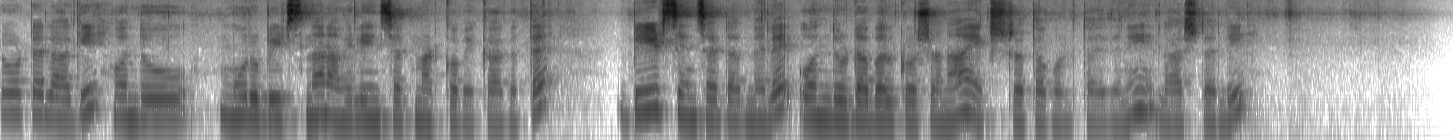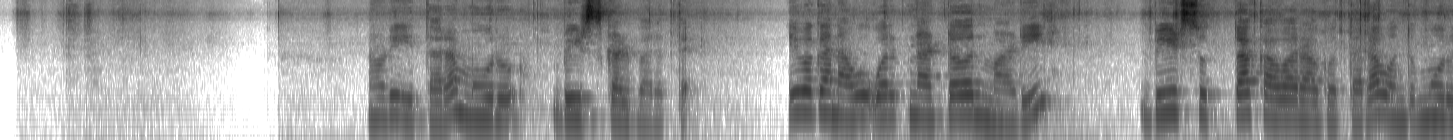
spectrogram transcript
ಟೋಟಲ್ ಆಗಿ ಒಂದು ಮೂರು ಬೀಡ್ಸ್ನ ನಾವಿಲ್ಲಿ ಇನ್ಸರ್ಟ್ ಮಾಡ್ಕೋಬೇಕಾಗತ್ತೆ. ಬೀಡ್ಸ್ ಇನ್ಸರ್ಟ್ ಆದಮೇಲೆ ಒಂದು ಡಬಲ್ ಕ್ರೋಶನ ಎಕ್ಸ್ಟ್ರಾ ತಗೊಳ್ತಾ ಇದ್ದೀನಿ ಲಾಸ್ಟಲ್ಲಿ ನೋಡಿ ಈ ಥರ ಮೂರು ಬೀಡ್ಸ್ಗಳು ಬರುತ್ತೆ. ಇವಾಗ ನಾವು ವರ್ಕ್ನ ಟರ್ನ್ ಮಾಡಿ ಬೀಡ್ ಸುತ್ತ ಕವರ್ ಆಗೋ ಥರ ಒಂದು ಮೂರು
